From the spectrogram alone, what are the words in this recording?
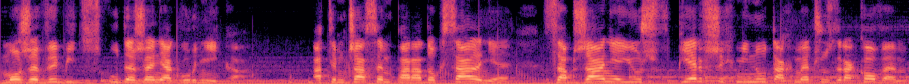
może wybić z uderzenia górnika. A tymczasem paradoksalnie Zabrzanie już w pierwszych minutach meczu z Rakowem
